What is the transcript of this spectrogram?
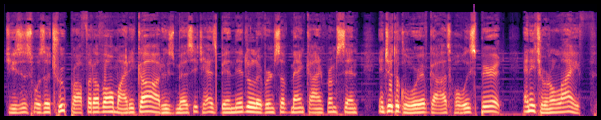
Jesus was a true prophet of Almighty God, whose message has been the deliverance of mankind from sin into the glory of God's Holy Spirit and eternal life.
